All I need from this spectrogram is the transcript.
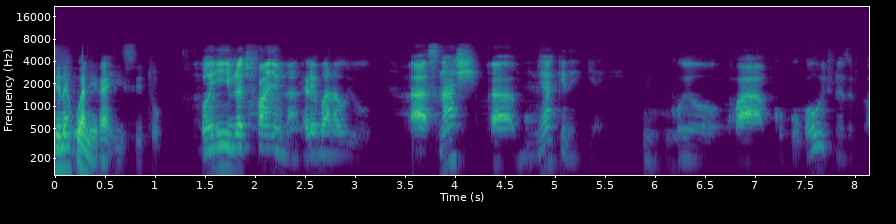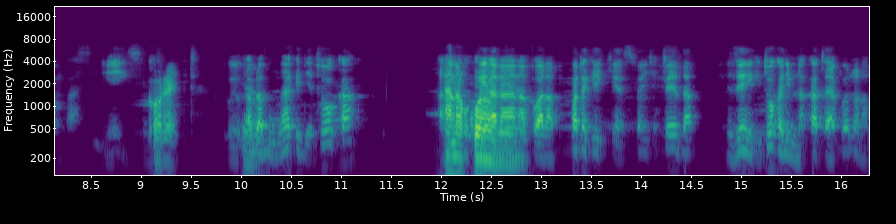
inakuwa ni rahisi tu. kwa nyinyi mnachofanya mnaangalia bwana huyu uh, snash uh, boom yake inaingia. Kwa hiyo kwa mkopo huyu tunaweza tukampa asilimia Correct. kwa hiyo Yeah. kabla yake ijatoka Anakuwa anapata kile kiasi fulani cha fedha ikitoka nyinyi mnakata ya kwenda na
